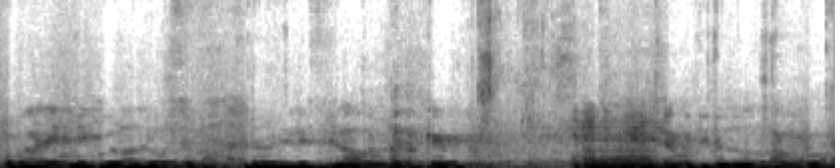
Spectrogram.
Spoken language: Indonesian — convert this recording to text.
kemarin minggu lalu sudah rilis di laman Bandcamp yang berjudul Angkuh.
